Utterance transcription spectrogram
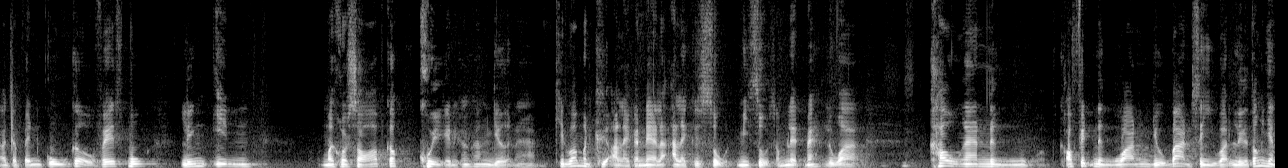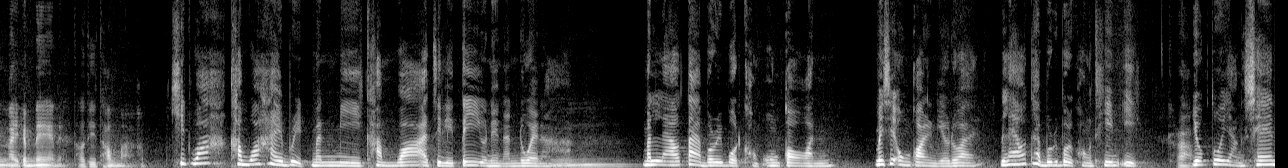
อาจจะเป็น Google Facebook LinkedIn Microsoft ก็คุยกันค่อนข้างเยอะนะฮะคิดว่ามันคืออะไรกันแน่ และอะไรคือสูตร มีสูตรสำเร็จไหม หรือว่าเข้างานหนึ่ง ออฟฟิศหนึ่งวันอยู่บ้าน 4 วัน หรือต้องยังไงกันแน่เนี่ยเท่าที่ทำมาครับ คิดว่าคำว่าไฮบริดมันมีคำว่า agility อยู่ในนั้นด้วยนะคะมันแล้วแต่บริบทขององค์กร ไม่ใช่องค์กรอย่างเดียวด้วย แล้วแต่บริบทของทีมอีกครับยกตัวอย่างเช่น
